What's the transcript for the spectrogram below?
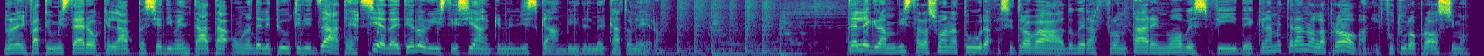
Non è infatti un mistero che l'app sia diventata una delle più utilizzate, sia dai terroristi sia anche negli scambi del mercato nero. Telegram, vista la sua natura, si trova a dover affrontare nuove sfide che la metteranno alla prova nel futuro prossimo.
